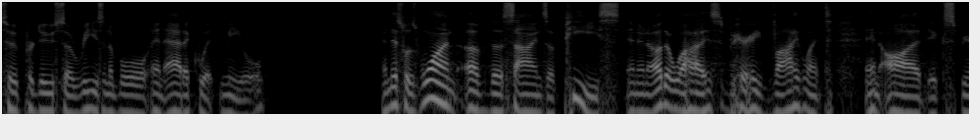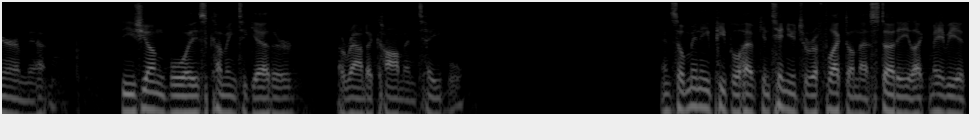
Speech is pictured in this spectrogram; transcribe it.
to produce a reasonable and adequate meal. And this was one of the signs of peace in an otherwise very violent and odd experiment. These young boys coming together around a common table. And so many people have continued to reflect on that study, like maybe it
